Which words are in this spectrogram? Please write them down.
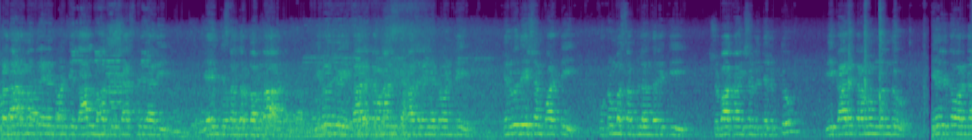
ప్రధానమంత్రి అయినటువంటి లాల్ బహదూర్ శాస్త్రి గారి జయంతి సందర్భంగా ఈరోజు ఈ కార్యక్రమానికి హాజరైనటువంటి తెలుగుదేశం పార్టీ కుటుంబ సభ్యులందరికీ శుభాకాంక్షలు తెలుపుతూ ఈ కార్యక్రమం నందు నియోజకవర్గ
